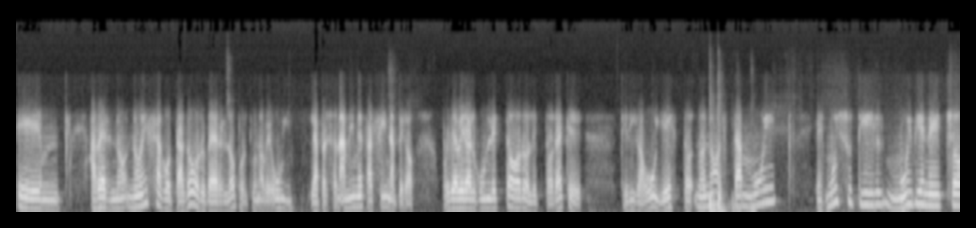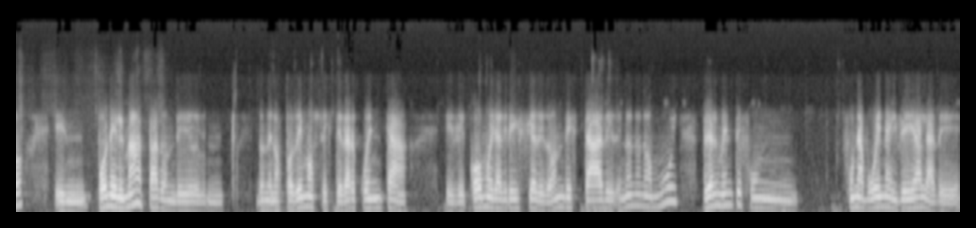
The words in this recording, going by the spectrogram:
Em, a ver, no, no es agotador verlo porque uno ve, uy, la persona, a mí me fascina, pero puede haber algún lector o lectora que, que diga, uy, esto, no, no, está muy, es muy sutil, muy bien hecho, pone el mapa donde, donde nos podemos este, dar cuenta eh, de cómo era Grecia, de dónde está, de, no, no, no, muy, realmente fue un, fue una buena idea la de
